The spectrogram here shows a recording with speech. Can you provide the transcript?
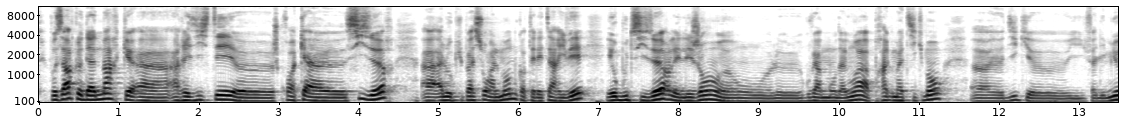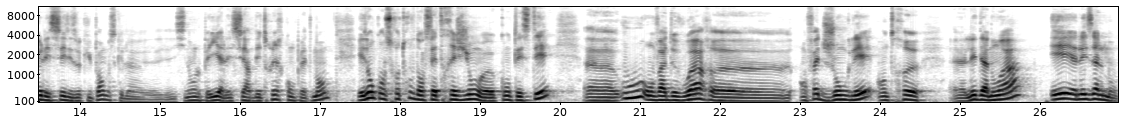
Il faut savoir que le Danemark a, résisté, euh, je crois, qu'à 6 heures à, l'occupation allemande quand elle est arrivée. Et au bout de 6 heures, les, gens, euh, ont, le gouvernement danois a pragmatiquement euh, dit qu'il fallait mieux laisser les occupants parce que sinon le pays allait se faire détruire complètement. Et donc on se retrouve dans cette région contestée où on va devoir en fait jongler entre les Danois, et les Allemands.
